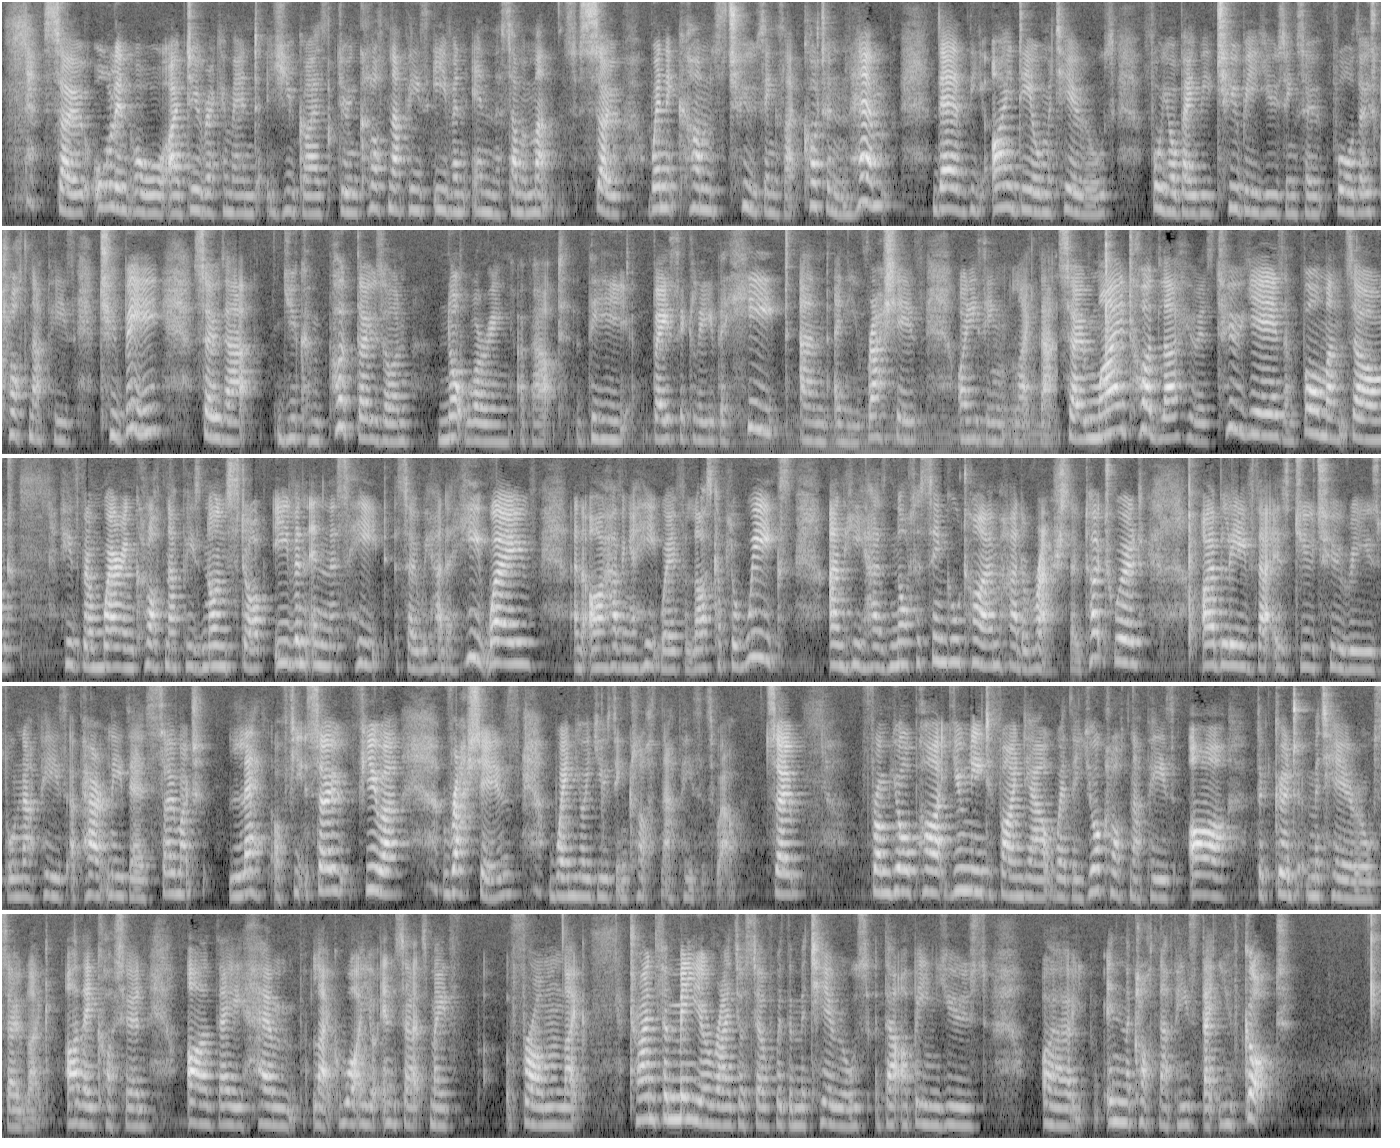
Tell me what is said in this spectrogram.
So all in all, I do recommend you guys doing cloth nappies even in the summer months. So when it comes to things like cotton and hemp, they're the ideal materials for your baby to be using so for those cloth nappies to be so that you can put those on not worrying about the basically the heat and any rashes or anything like that so my toddler who is two years and four months old he's been wearing cloth nappies non-stop even in this heat so we had a heat wave and are having a heat wave for the last couple of weeks and he has not a single time had a rash so touch wood I believe that is due to reusable nappies. Apparently there's so much less or few, so fewer rashes when you're using cloth nappies as well. So from your part, you need to find out whether your cloth nappies are the good material. So like, are they cotton? Are they hemp? Like, what are your inserts made from? Like, try and familiarize yourself with the materials that are being used uh, in the cloth nappies that you've got.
